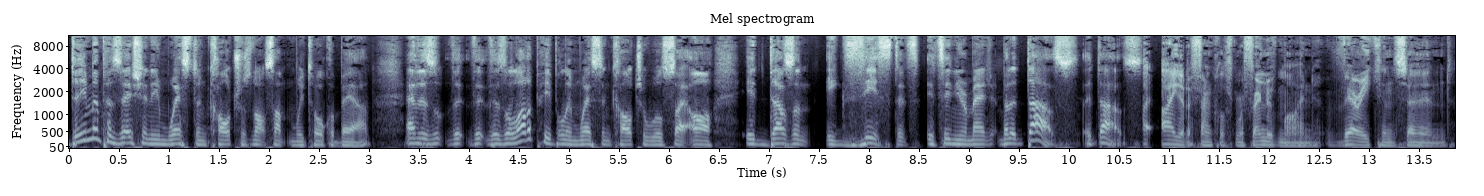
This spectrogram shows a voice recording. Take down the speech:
Demon possession in Western culture is not something we talk about, and there's th- th- there's a lot of people in Western culture will say, "Oh, it doesn't exist. It's it's in your imagination," but it does. It does. I, I got a phone call from a friend of mine, very concerned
